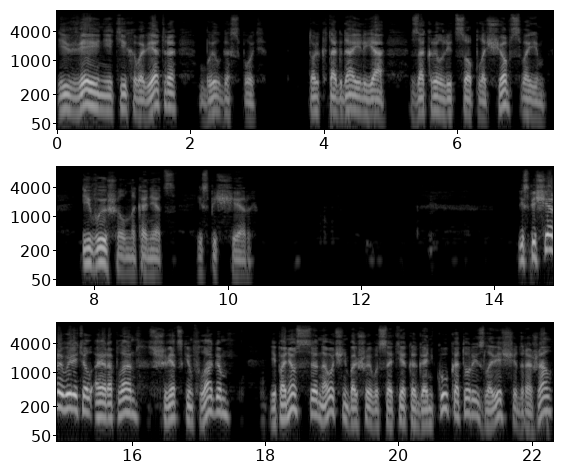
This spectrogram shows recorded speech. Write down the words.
и в веянии тихого ветра был Господь. Только тогда Илья закрыл лицо плащом своим и вышел, наконец, из пещеры. Из пещеры вылетел аэроплан с шведским флагом и понесся на очень большой высоте к огоньку, который зловеще дрожал,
